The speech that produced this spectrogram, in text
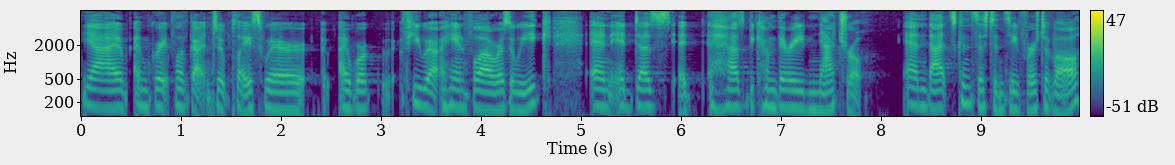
Yeah, I, I'm grateful I've gotten to a place where I work a few a handful hours a week, and it does it has become very natural. And that's consistency, first of all,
